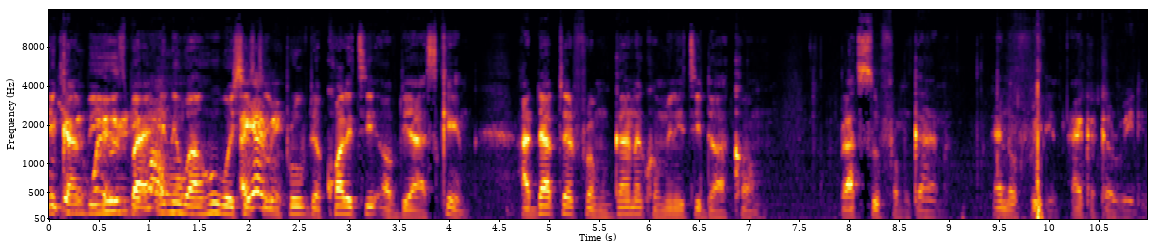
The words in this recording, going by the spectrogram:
It can be used by anyone who wishes to improve the quality of their skin. Adapted from GhanaCommunity.com. Black soup from Ghana. End of reading. Aikaka reading.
